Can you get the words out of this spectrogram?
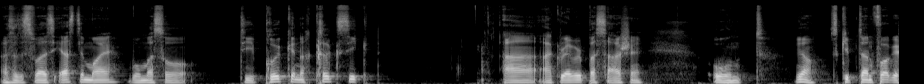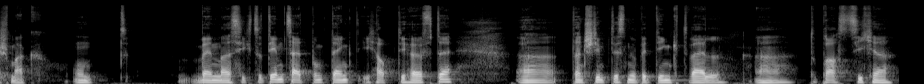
Also das war das erste Mal, wo man so die Brücke nach Krück sieht, eine Gravel-Passage und ja, es gibt einen Vorgeschmack. Und wenn man sich zu dem Zeitpunkt denkt, ich habe die Hälfte, äh, dann stimmt es nur bedingt, weil äh, du brauchst sicher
